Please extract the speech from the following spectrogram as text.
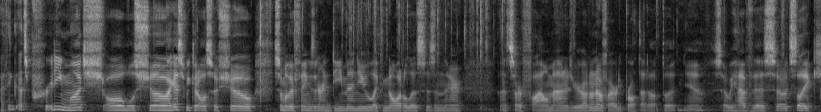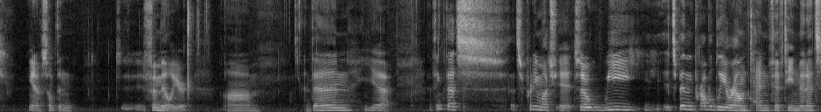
I think that's pretty much all we'll show. I guess we could also show some other things that are in D menu, like Nautilus is in there. That's our file manager. I don't know if I already brought that up, but yeah. So we have this. So it's like, you know, something familiar. Um, and then, yeah, I think that's that's pretty much it. So we, it's been probably around 10, 15 minutes,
